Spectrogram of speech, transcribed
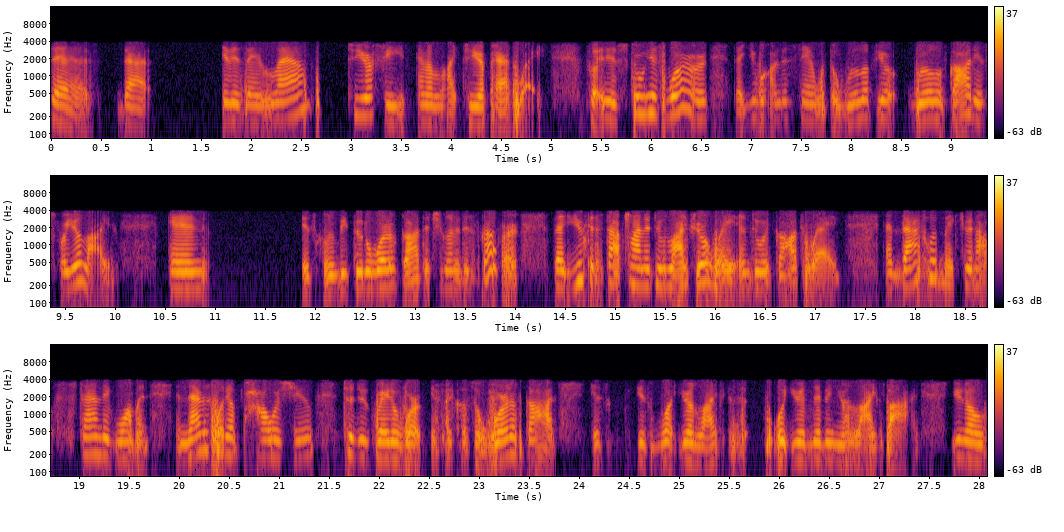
says that it is a lamp to your feet and a light to your pathway. So it is through His Word that you will understand what the will of your will of God is for your life, and it's going to be through the Word of God that you're going to discover that you can stop trying to do life your way and do it God's way. And that's what makes you an outstanding woman. And that is what empowers you to do greater work. It's because the Word of God is is what your life is what you're living your life by. You know,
